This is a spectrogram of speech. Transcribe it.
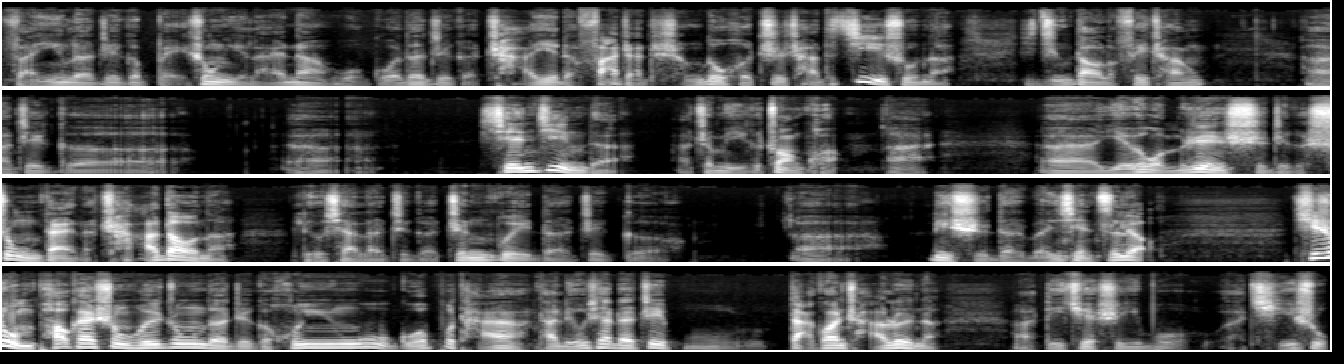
反映了这个北宋以来呢，我国的这个茶叶的发展的程度和制茶的技术呢，已经到了非常啊这个呃先进的啊这么一个状况啊，呃，也为我们认识这个宋代的茶道呢，留下了这个珍贵的这个呃历史的文献资料。其实我们抛开宋徽宗的这个昏庸误国不谈啊，他留下的这部《大观茶论》呢，啊，的确是一部奇书。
